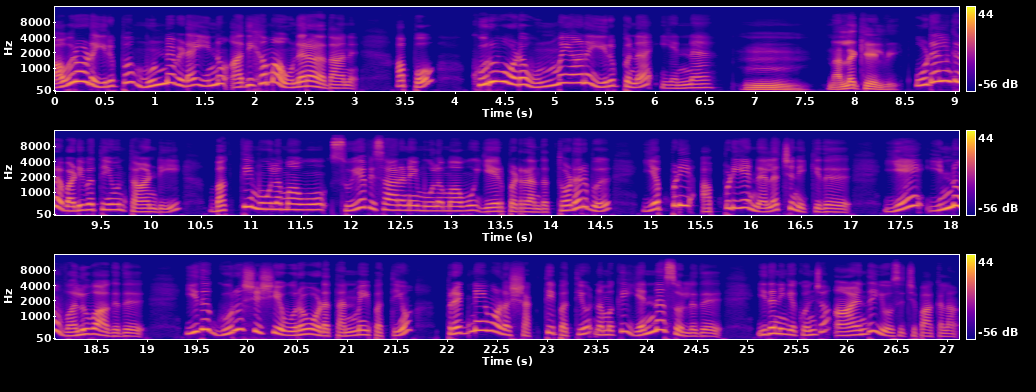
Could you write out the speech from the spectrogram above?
அவரோட இருப்ப முன்ன விட இன்னும் அதிகமா உணரதான்னு. அப்போ குருவோட உண்மையான இருப்புன என்ன? நல்ல கேள்வி. உடல்ங்கிற வடிவத்தையும் தாண்டி பக்தி மூலமாவும் சுய விசாரணை மூலமாவும் ஏற்படுற அந்த தொடர்பு எப்படி அப்படியே நிலைச்சு நிக்குது? ஏன் இன்னும் வலுவாகுது? இது குரு சிஷ்ய உறவோட தன்மை பத்தியும் பிரக்னேமோட சக்தி பத்தியும் நமக்கு என்ன சொல்லுது? இத நீங்க கொஞ்சம் ஆழ்ந்து யோசிச்சு பார்க்கலாம்.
